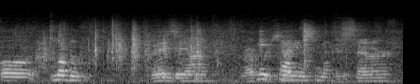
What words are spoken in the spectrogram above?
おの部分 Nasion represents a します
